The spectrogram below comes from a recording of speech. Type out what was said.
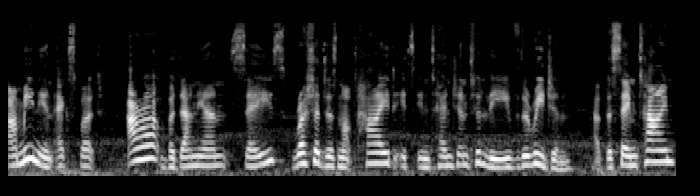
Armenian expert Ara Vadanyan says Russia does not hide its intention to leave the region. At the same time,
